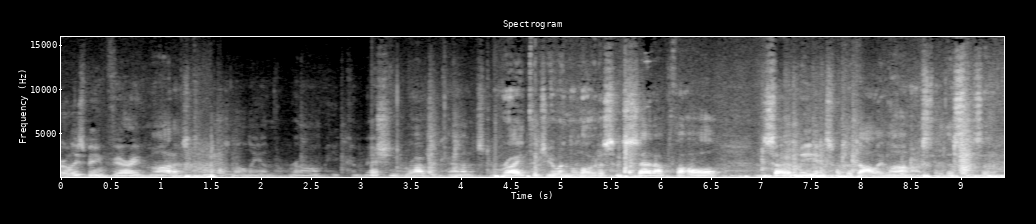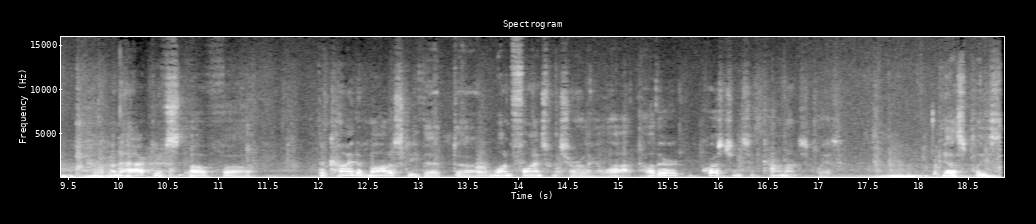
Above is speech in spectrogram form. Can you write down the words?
Charlie's being very modest. He wasn't only in the room, he commissioned Roger Kamenetz to write The Jew in the Lotus and set up the whole set of meetings with the Dalai Lama. So this is a, an act of, of uh, the kind of modesty that uh, one finds with Charlie a lot. Other questions and comments, please? Yes, please.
